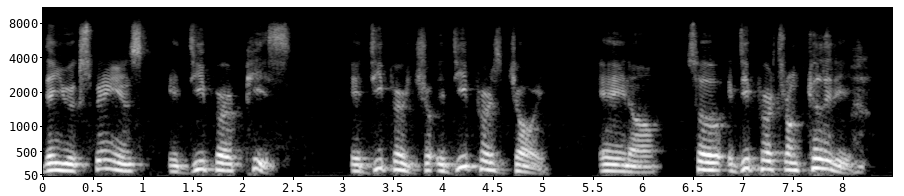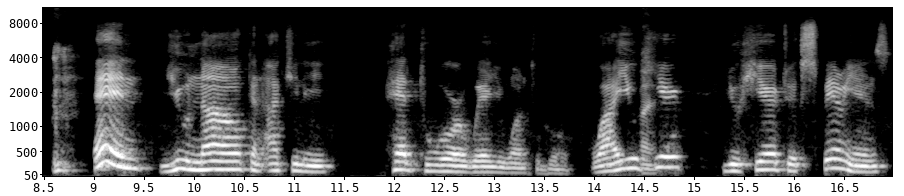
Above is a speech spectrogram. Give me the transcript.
then you experience a deeper peace, a deeper jo- a deeper joy, you know, so a deeper tranquility. and you now can actually head toward where you want to go. Why are you Right. here? You're here to experience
